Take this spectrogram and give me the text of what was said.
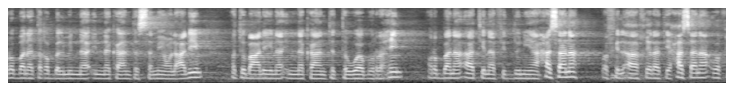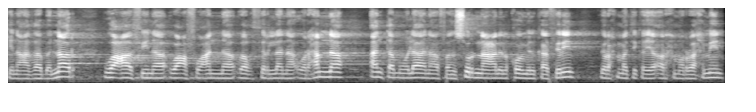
ربنا تقبل منا انك انت السميع العليم وتب علينا انك انت التواب الرحيم ربنا آتنا في الدنيا حسنه وفي الاخره حسنه وقنا عذاب النار وعافنا واعف عنا واغفر لنا وارحمنا. أنت مولانا فانصرنا على القوم الكافرين. برحمتك يا أرحم الراحمين.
